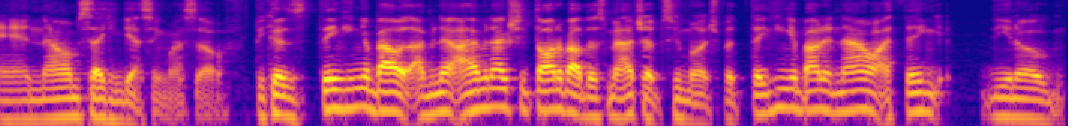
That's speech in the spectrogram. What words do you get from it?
and now I'm second guessing myself because thinking about I've I haven't actually thought about this matchup too much, but thinking about it now, I think you know,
